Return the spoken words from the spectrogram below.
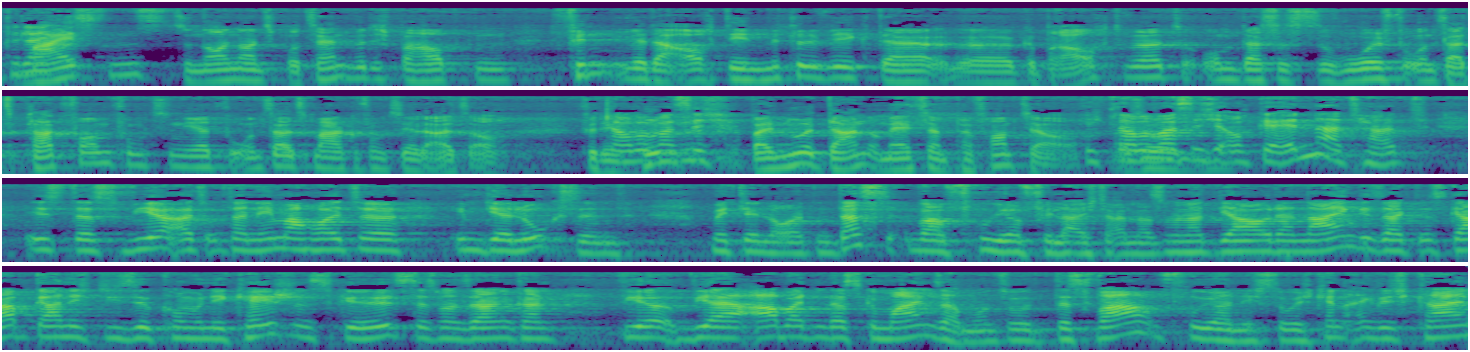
Vielleicht. meistens, zu 99 Prozent würde ich behaupten, finden wir da auch den Mittelweg, der äh, gebraucht wird, um dass es sowohl für uns als Plattform funktioniert, für uns als Marke funktioniert, als auch für den glaube, Kunden. Ich, weil nur dann, zu sein, performt ja auch. Ich glaube, also, was sich auch geändert hat, ist, dass wir als Unternehmer heute im Dialog sind mit den Leuten. Das war früher vielleicht anders. Man hat Ja oder Nein gesagt. Es gab gar nicht diese Communication Skills, dass man sagen kann, wir, wir erarbeiten das gemeinsam und so. Das war früher nicht so. Ich kenne eigentlich kein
